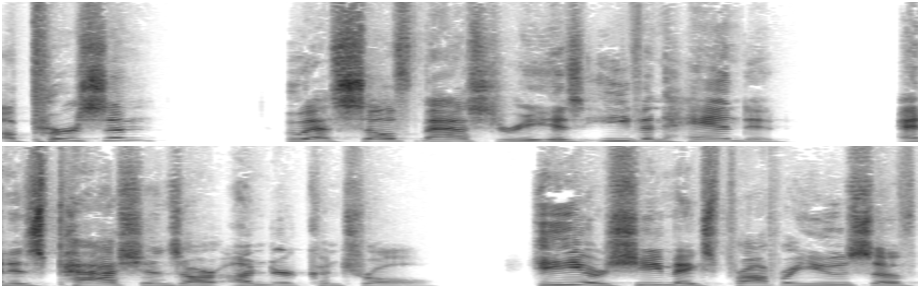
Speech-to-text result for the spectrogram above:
A person who has self mastery is even handed and his passions are under control. He or she makes proper use of,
